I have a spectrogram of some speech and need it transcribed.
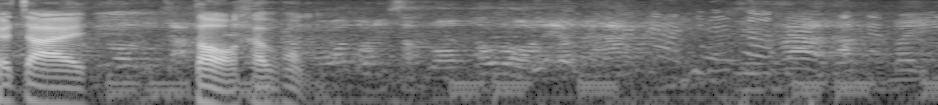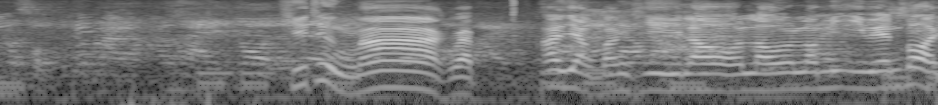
กระจายต่อครับผม คิดถึงมากแบบอะอย่างบางทีเราเราเรามีอีเวนต์บ่อย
